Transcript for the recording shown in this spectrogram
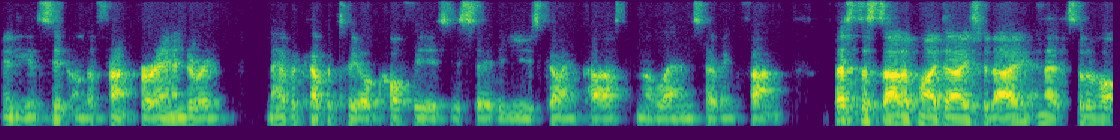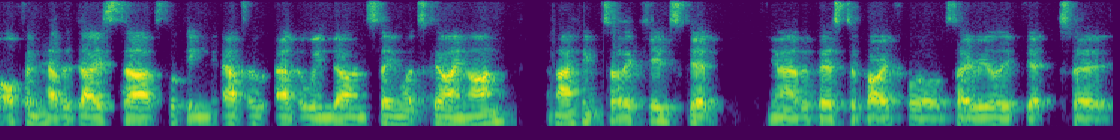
and you can sit on the front veranda and, and have a cup of tea or coffee as you see the ewes going past and the lambs having fun. That's the start of my day today, and that's sort of often how the day starts, looking out the, out the window and seeing what's going on. And I think so the kids get you know the best of both worlds. They really get to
